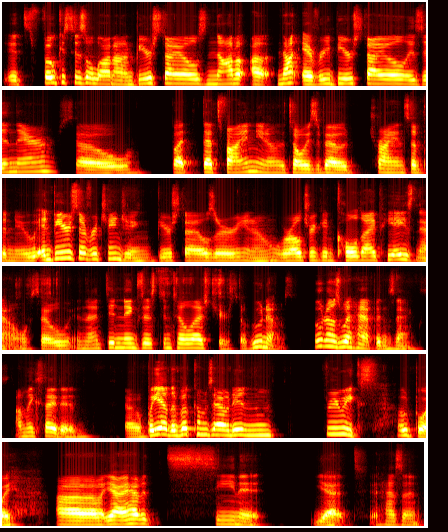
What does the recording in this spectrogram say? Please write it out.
it focuses a lot on beer styles. Not, uh, not every beer style is in there. So, but that's fine. You know, it's always about trying something new. And beer's ever changing. Beer styles are, you know, we're all drinking cold IPAs now. So, and that didn't exist until last year. So who knows? Who knows what happens next? I'm excited. So, but yeah, the book comes out in three weeks. Oh boy. Uh, yeah, I haven't seen it yet. It hasn't.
